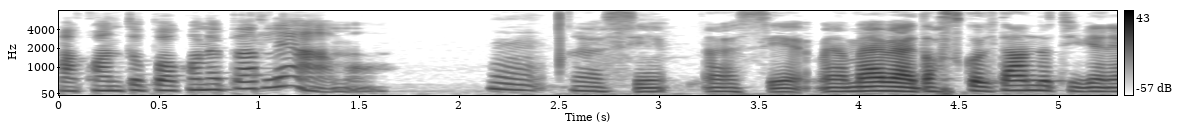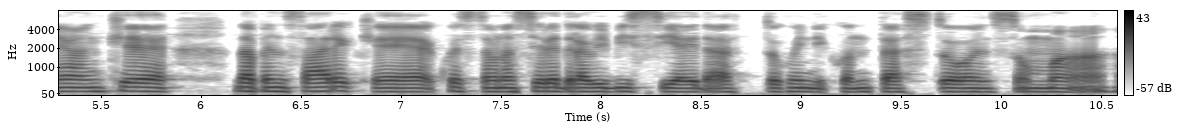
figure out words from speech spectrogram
ma quanto poco ne parliamo? Mm. Eh sì, eh sì, a me ascoltando ti viene anche da pensare che questa è una serie della BBC, hai detto, quindi contesto insomma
